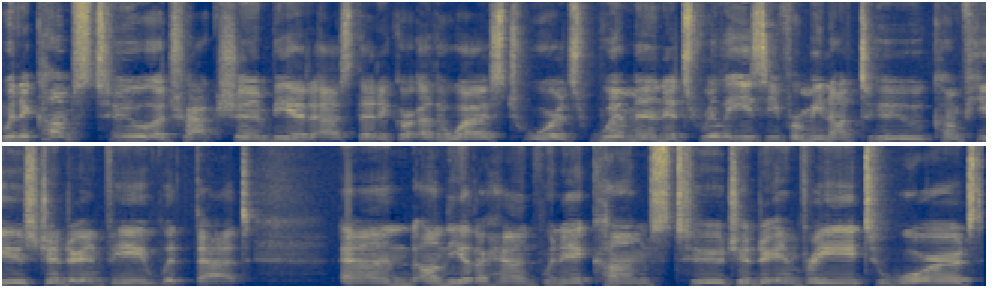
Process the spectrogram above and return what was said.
When it comes to attraction, be it aesthetic or otherwise, towards women, it's really easy for me not to confuse gender envy with that. And on the other hand, when it comes to gender envy towards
